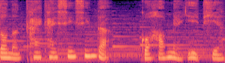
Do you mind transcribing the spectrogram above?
都能开开心心的过好每一天。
